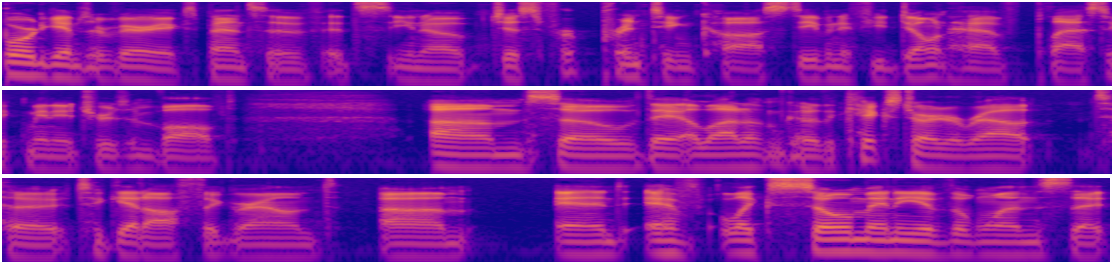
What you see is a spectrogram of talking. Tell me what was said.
Board games are very expensive. It's you know just for printing costs, even if you don't have plastic miniatures involved. Um, so they a lot of them go to the Kickstarter route to to get off the ground. Um, and ev- like so many of the ones that,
